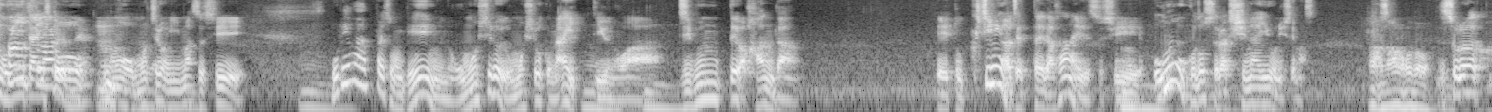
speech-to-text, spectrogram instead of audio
見を言いたい人ももちろんいますし、俺はやっぱりそのゲームの面白い面白くないっていうのは、うん。自分では判断、えっ、と、口には絶対出さないですし、うん思うことすらしないようにしてます。あ、なるほど。それは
